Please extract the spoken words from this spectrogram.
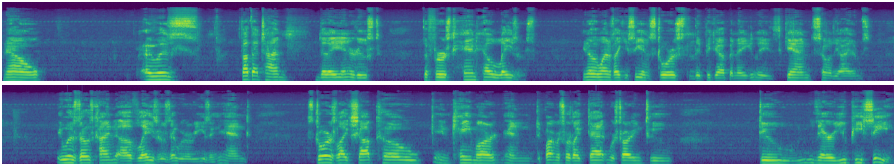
Now, it was about that time that they introduced the first handheld lasers. You know the ones like you see in stores that they pick up and they, they scan some of the items. It was those kind of lasers that we were using and stores like Shopko and Kmart and department stores like that were starting to do their UPC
